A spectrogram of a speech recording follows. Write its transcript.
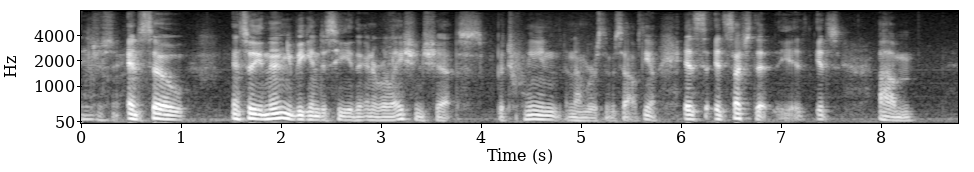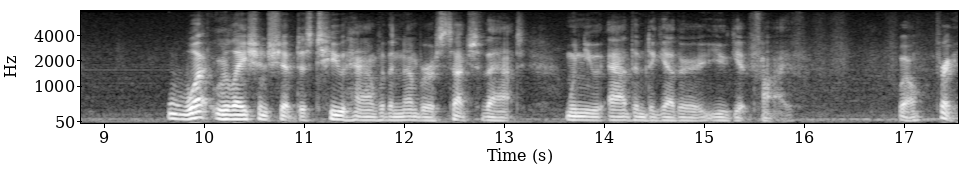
Interesting. And so, and so then you begin to see the interrelationships between numbers themselves. You know, it's it's such that it, it's um, what relationship does two have with a number such that when you add them together you get five? Well, three.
